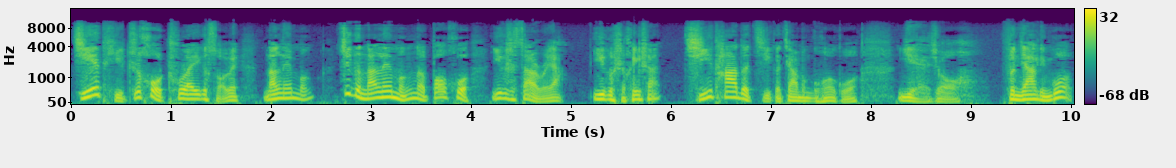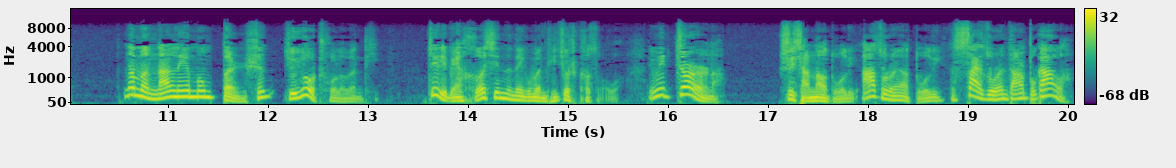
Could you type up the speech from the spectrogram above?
解体之后出来一个所谓南联盟，这个南联盟呢，包括一个是塞尔维亚。一个是黑山，其他的几个加盟共和国也就分家领过了。那么南联盟本身就又出了问题，这里边核心的那个问题就是科索沃，因为这儿呢是想闹独立，阿族人要独立，塞族人当然不干了。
